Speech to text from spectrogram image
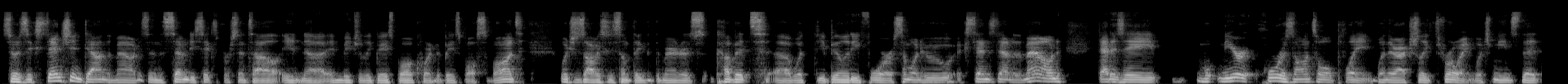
So his extension down the mound is in the 76th percentile in uh, in Major League Baseball, according to Baseball Savant, which is obviously something that the Mariners covet uh, with the ability for someone who extends down to the mound. That is a near horizontal plane when they're actually throwing, which means that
